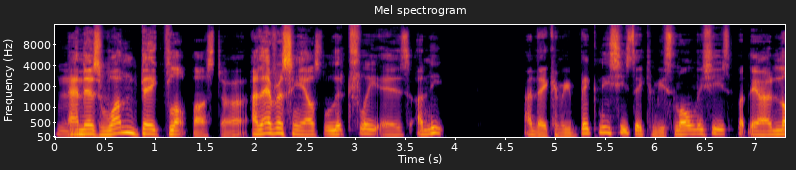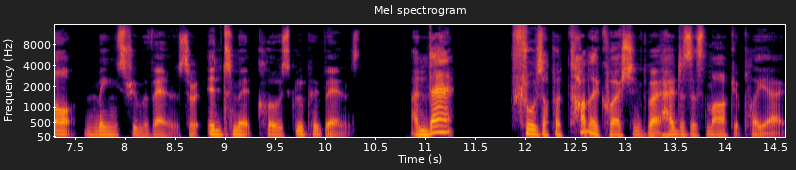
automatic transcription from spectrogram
Hmm. And there's one big blockbuster and everything else literally is a niche. And they can be big niches, they can be small niches, but they are not mainstream events. They're intimate, closed group events. And that throws up a ton of questions about how does this market play out.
